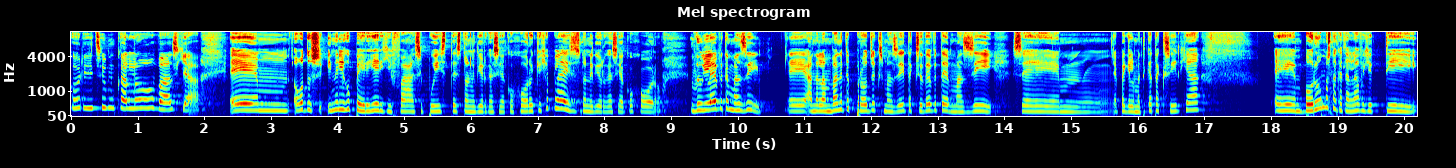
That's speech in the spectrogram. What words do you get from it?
κορίτσι μου, καλό, Βάσια. Ε, Όντως, είναι λίγο περίεργη η φάση που είστε στον ίδιο εργασιακό χώρο και όχι απλά είστε στον ίδιο εργασιακό χώρο. Δουλεύετε μαζί. Ε, αναλαμβάνετε projects μαζί, ταξιδεύετε μαζί σε επαγγελματικά ταξίδια. Ε, μπορώ όμως να καταλάβω γιατί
